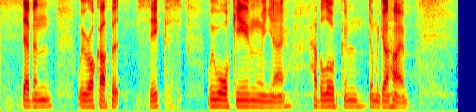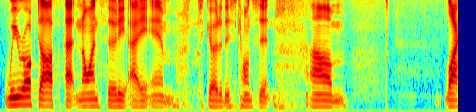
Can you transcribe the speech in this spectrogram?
seven, we rock up at six, we walk in, we, you know, have a look, and then we go home. We rocked up at 9:30 a.m. go to this concert. Um, like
